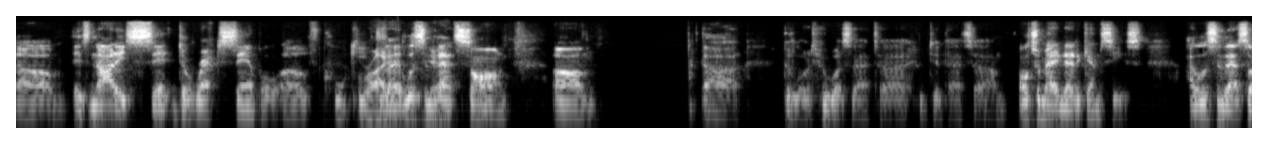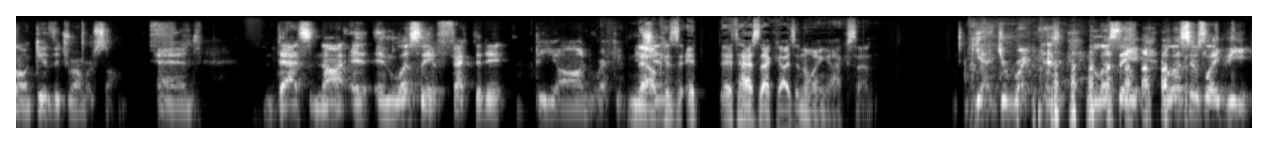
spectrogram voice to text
um it's not a sa- direct sample of Kool Keith because i listened yeah. to that song um uh good lord who was that uh who did that um ultramagnetic mcs i listened to that song give the drummer some and that's not unless they affected it beyond recognition No, because it it has that guy's annoying accent. yeah, you're right. Has- unless they, unless there's like the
